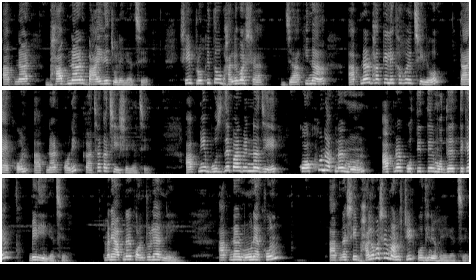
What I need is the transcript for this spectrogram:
আপনার ভাবনার বাইরে চলে গেছে। সেই প্রকৃত ভালোবাসা যা কিনা আপনার ভাগ্যে লেখা হয়েছিল, তা এখন আপনার অনেক কাছাকাছি এসে গেছে। আপনি বুঝতে পারবেন না যে কখন আপনার মন আপনার কর্তৃত্বের মধ্যে থেকে বেরিয়ে গেছে? মানে আপনার কন্ট্রোলে আর নেই। আপনার মন এখন আপনার সেই ভালোবাসার মানুষটির অধীনে হয়ে গেছে।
